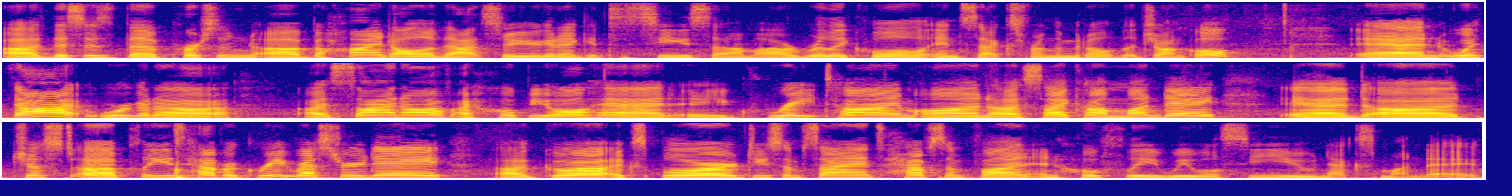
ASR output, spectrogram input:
uh, this is the person uh, behind all of that. So you're gonna get to see some uh, really cool insects from the middle of the jungle. And with that, we're gonna uh, sign off. I hope you all had a great time on uh, SciComm Monday. And uh, just uh, please have a great rest of your day. Uh, go out, explore, do some science, have some fun, and hopefully we will see you next Monday.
